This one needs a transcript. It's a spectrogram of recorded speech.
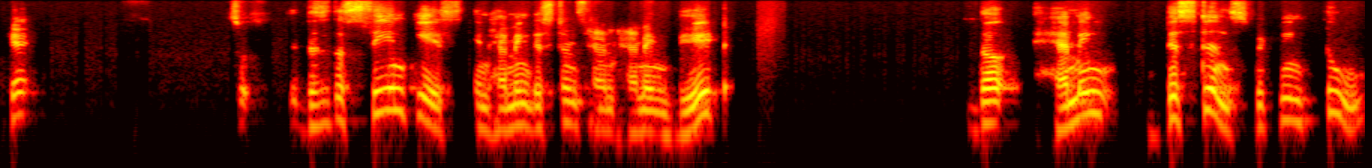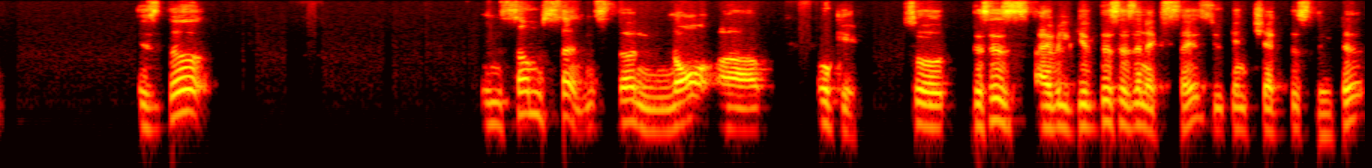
Okay. So this is the same case in Hamming distance and Hamming weight. The Hamming distance between two is the, in some sense, the no, uh, okay. So this is, I will give this as an exercise. You can check this later.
